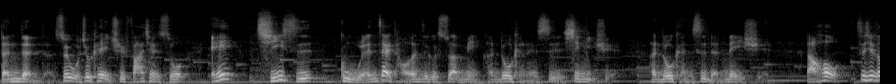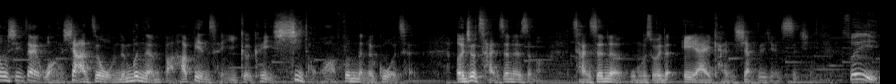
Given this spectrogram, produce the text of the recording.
等等的，所以我就可以去发现说，哎、其实古人在讨论这个算命，很多可能是心理学，很多可能是人类学。然后这些东西在往下之后，我们能不能把它变成一个可以系统化分门的过程，而就产生了什么？产生了我们所谓的 AI 看相这件事情。所以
